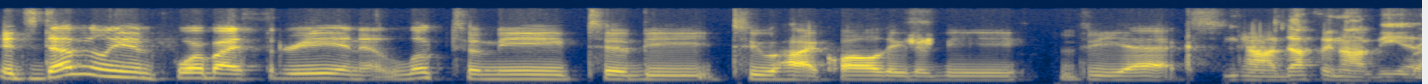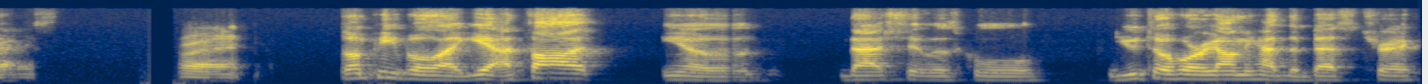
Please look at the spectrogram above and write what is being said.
It's definitely in four by three, and it looked to me to be too high quality to be VX. No, definitely not VX. Right. Right. Some people like, yeah, I thought, you know, that shit was cool. Yuto Horigome had the best trick.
